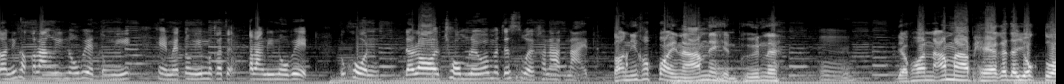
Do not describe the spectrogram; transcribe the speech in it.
ตอนนี้เขากำลังรีโนเวทตรงนี้ เห็นไหมตรงนี้มันก็จะกำลังรีโนเวททุกคน เดี๋ยวรอชมเลยว่ามันจะสวยขนาดไหน ตอนนี้เขาปล่อยน้ำเนี่ยเห็นพื้นเลย อืมเดี๋ยวพอน้ำมาแพก็จะยกตัว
